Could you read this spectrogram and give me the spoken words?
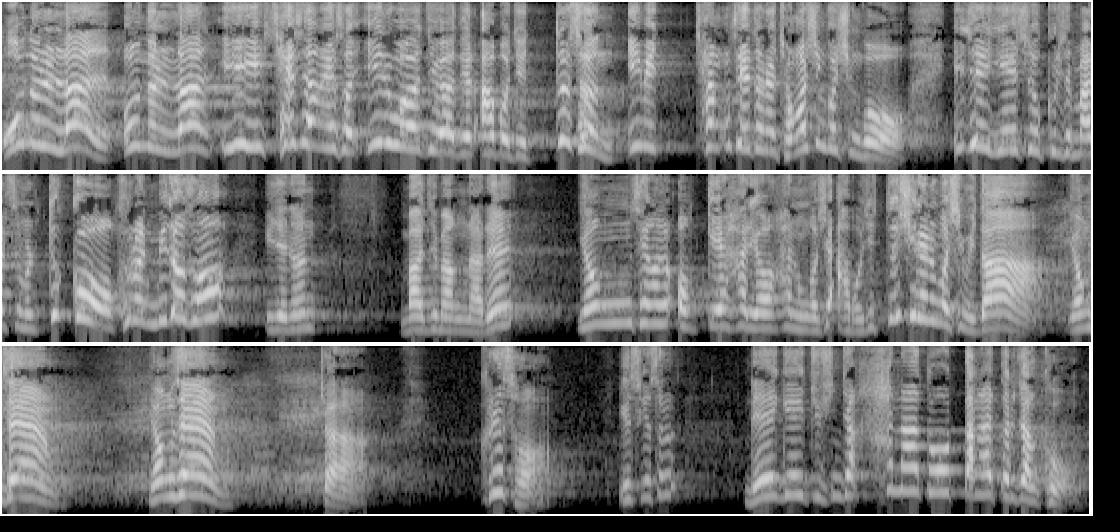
오늘날, 오늘날 이 세상에서 이루어져야 될 아버지의 뜻은 이미 창세전에 정하신 것인고, 이제 예수 그리스도의 말씀을 듣고 그걸 믿어서 이제는 마지막 날에 영생을 얻게 하려 하는 것이 아버지 뜻이라는 것입니다. 영생, 영생. 자, 그래서 예수께서는 내게 주신 자 하나도 땅에 떨어지 않고,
